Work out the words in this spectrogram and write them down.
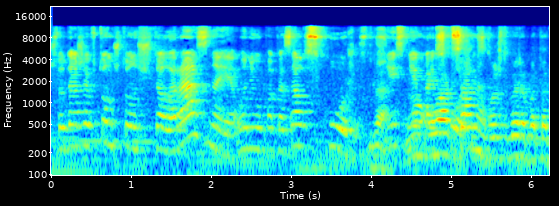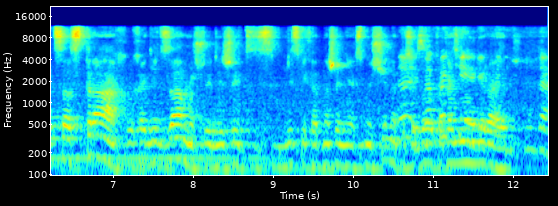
что даже в том, что он считал разное, он ему показал схожесть. Да. есть Но некая у Оксаны схожесть. может выработаться страх выходить замуж или жить в близких отношениях с мужчиной Да, после того, как они умирают. конечно, да.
